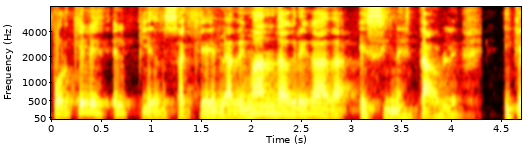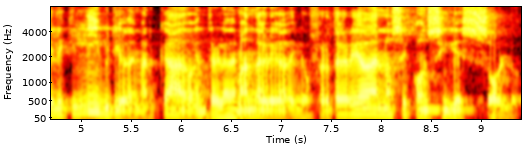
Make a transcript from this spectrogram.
Porque él, piensa que la demanda agregada es inestable y que el equilibrio de mercado entre la demanda agregada y la oferta agregada no se consigue solo,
